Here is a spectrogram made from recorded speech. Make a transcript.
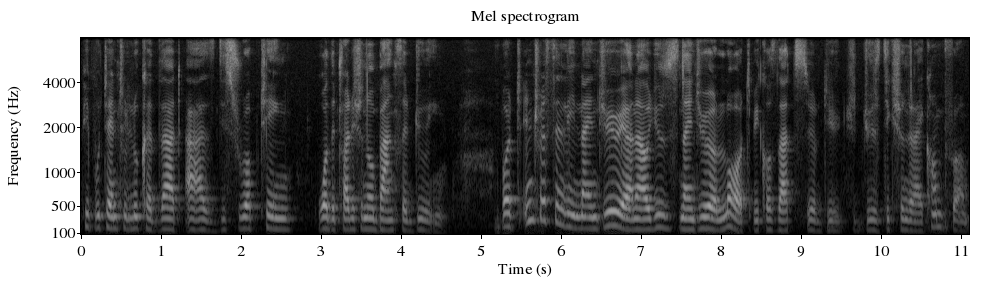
people tend to look at that as disrupting what the traditional banks are doing. But interestingly, Nigeria, and I'll use Nigeria a lot because that's the jurisdiction that I come from,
